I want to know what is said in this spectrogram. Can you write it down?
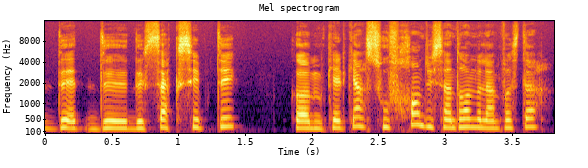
de, de s'accepter comme quelqu'un souffrant du syndrome de l'imposteur?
